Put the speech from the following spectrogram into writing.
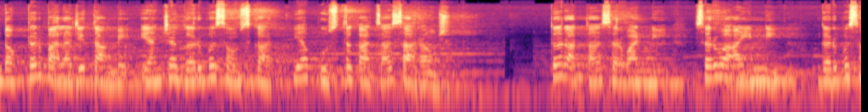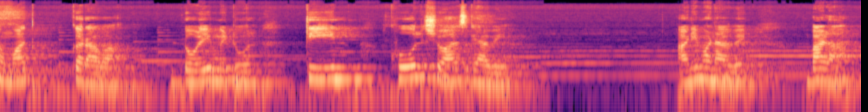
डॉक्टर बालाजी तांबे यांच्या गर्भसंस्कार या पुस्तकाचा सारांश. तर आता सर्वांनी सर्व आईंनी गर्भसंवाद करावा. डोळे मिटून तीन खोल श्वास घ्यावे. आणि म्हणावे बाळा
